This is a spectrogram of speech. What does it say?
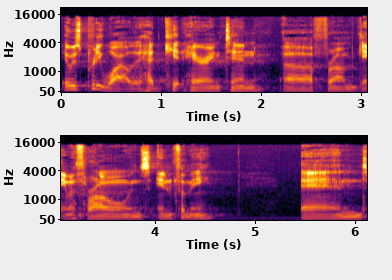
it was pretty wild. It had Kit Harington uh, from Game of Thrones, Infamy and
